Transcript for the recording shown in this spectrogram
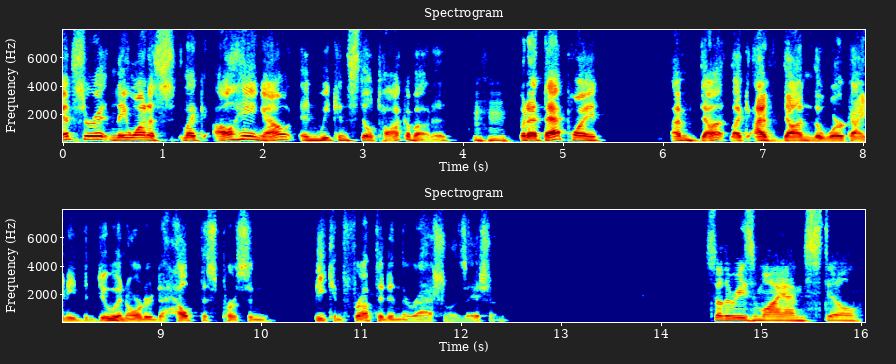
answer it and they want to, like, I'll hang out and we can still talk about it. Mm-hmm. But at that point, I'm done. Like, I've done the work I need to do in order to help this person be confronted in their rationalization. So the reason why I'm still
